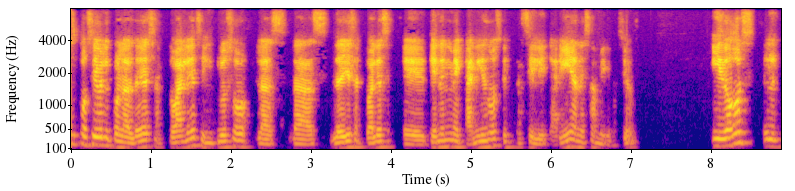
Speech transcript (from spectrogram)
es posible con las leyes actuales, incluso las, las leyes actuales eh, tienen mecanismos que facilitarían esa migración. Y dos, el,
